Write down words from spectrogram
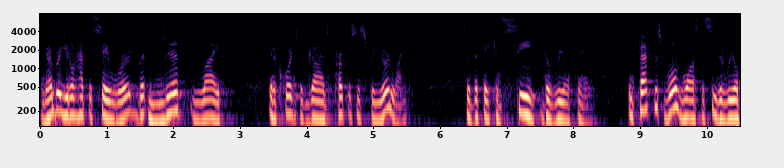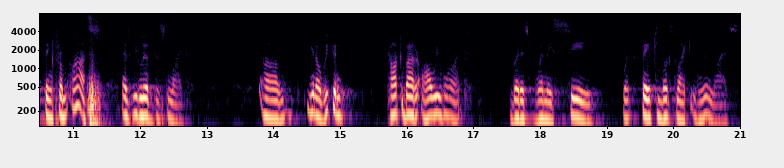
Remember, you don't have to say words, but live life in accordance with God's purposes for your life so that they can see the real thing. In fact, this world wants to see the real thing from us as we live this life. Um, you know, we can talk about it all we want, but it's when they see what faith looks like in your lives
